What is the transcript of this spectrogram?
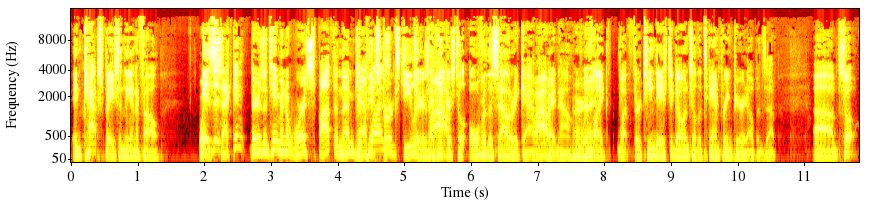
in cap space in the NFL. Wait, Is it- second? There's a team in a worse spot than them. The? Pittsburgh Steelers, I think, are still over the salary cap Wow. right now, All with like what 13 days to go until the tampering period opens up. Uh, so,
